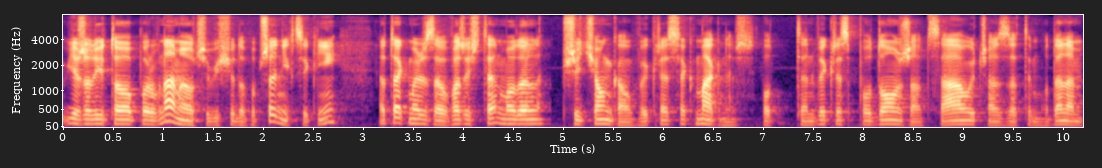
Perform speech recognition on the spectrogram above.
jeżeli to porównamy oczywiście do poprzednich cykli, no to jak możesz zauważyć, ten model przyciągał wykres jak magnes, ten wykres podążał cały czas za tym modelem,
